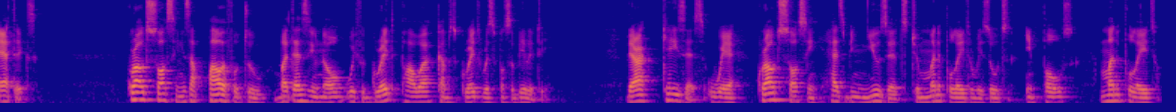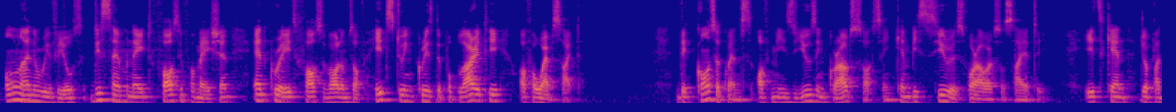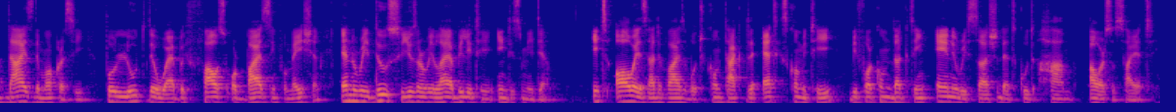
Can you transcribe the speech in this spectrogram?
Ethics. Crowdsourcing is a powerful tool, but as you know, with great power comes great responsibility. There are cases where crowdsourcing has been used to manipulate results in polls, manipulate online reviews, disseminate false information, and create false volumes of hits to increase the popularity of a website. The consequence of misusing crowdsourcing can be serious for our society. It can jeopardize democracy, pollute the web with false or biased information, and reduce user reliability in this media. It's always advisable to contact the Ethics Committee before conducting any research that could harm our society.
